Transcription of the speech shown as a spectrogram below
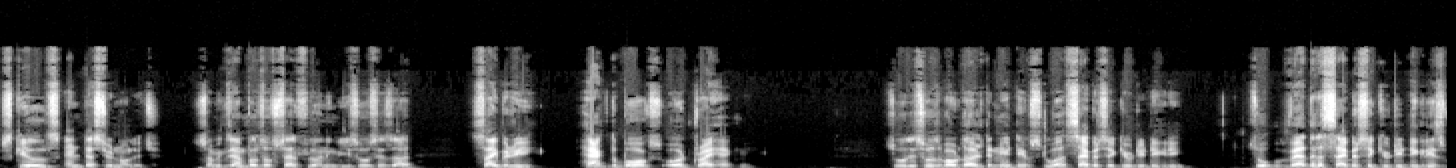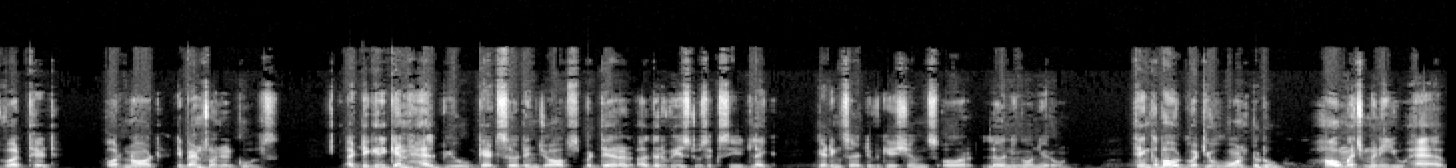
skills and test your knowledge. Some examples of self-learning resources are Cybrary, Hack the Box or Try Hack Me. So this was about the alternatives to a cybersecurity degree. So whether a cybersecurity degree is worth it or not depends on your goals. A degree can help you get certain jobs, but there are other ways to succeed like getting certifications or learning on your own. Think about what you want to do, how much money you have,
